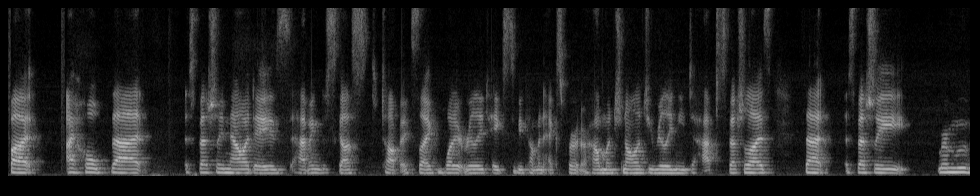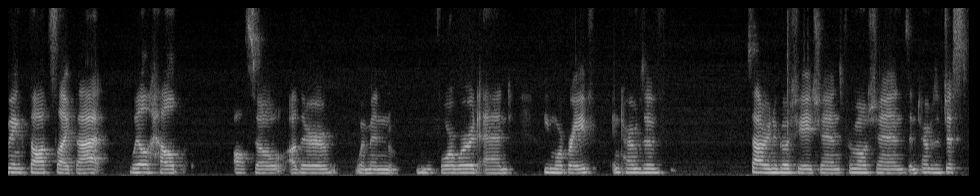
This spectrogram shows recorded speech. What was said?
But I hope that, especially nowadays, having discussed topics like what it really takes to become an expert or how much knowledge you really need to have to specialize, that especially removing thoughts like that will help also other women move forward and be more brave in terms of salary negotiations, promotions, in terms of just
